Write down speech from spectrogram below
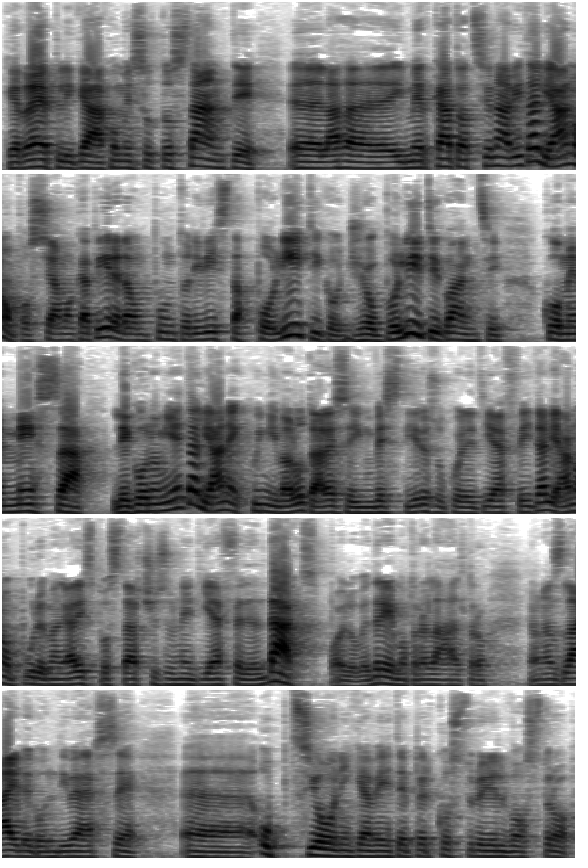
che replica come sottostante eh, la, il mercato azionario italiano, possiamo capire da un punto di vista politico, geopolitico, anzi come è messa l'economia italiana e quindi valutare se investire su quell'ETF italiano oppure magari spostarci su un ETF del DAX, poi lo vedremo tra l'altro, è una slide con diverse eh, opzioni che avete per costruire il vostro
